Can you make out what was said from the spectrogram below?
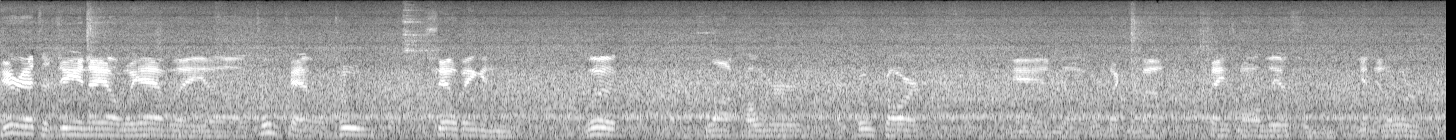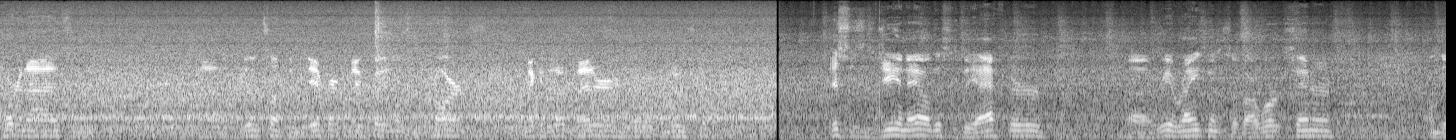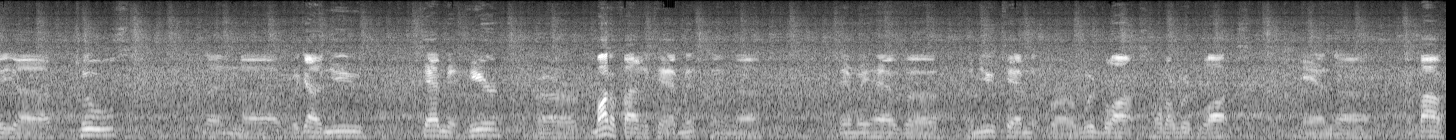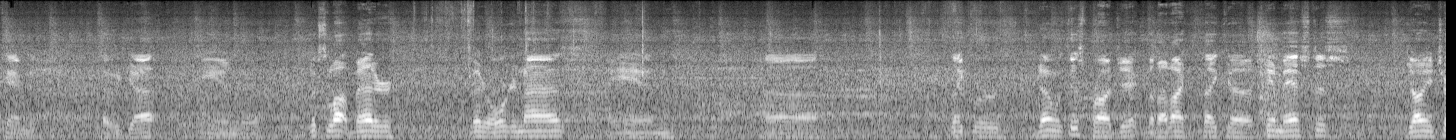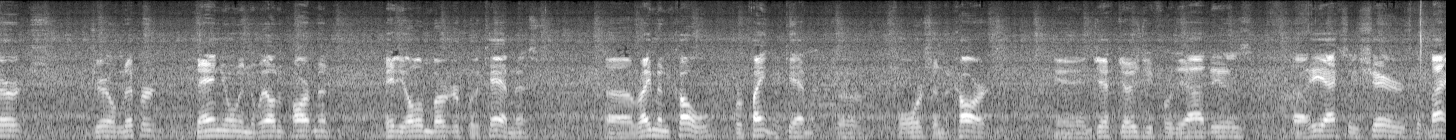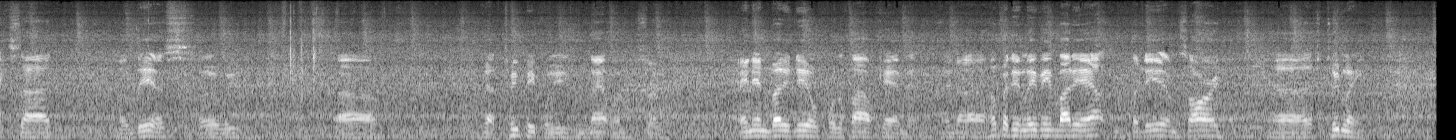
Here at the G&L, we have a uh, tool cabinet, tool shelving and wood block holder, a tool cart, and uh, we're thinking about changing all this and getting it order, organized and uh, doing something different, maybe put it on some carts, make it look better and where we can stuff. This is the G&L, this is the after uh, rearrangements of our work center on the uh, tools. Then uh, we got a new cabinet here, or modified a cabinet, and uh, then we have uh, a new cabinet for our wood blocks, hold our wood blocks, and uh, a file cabinet that we got, and uh, looks a lot better, better organized, and I think we're done with this project, but I'd like to thank Tim Estes, Johnny Church, Gerald Lippard, Daniel in the welding department, Eddie Ollenberger for the cabinets, uh, Raymond Cole for painting the cabinet uh, for us and the carts, and Jeff Josie for the ideas. Uh, he actually shares the backside of this, so we uh, got two people using that one. So, and then Buddy Deal for the file cabinet. And I hope I didn't leave anybody out. If I did, I'm sorry. Uh, it's too lean.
